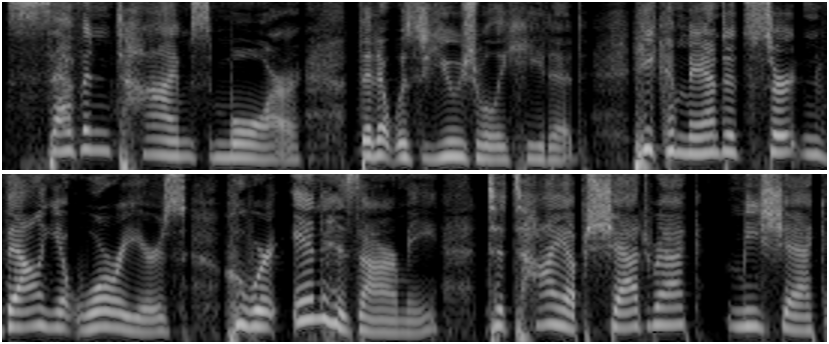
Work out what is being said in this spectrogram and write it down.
seven times more than it was usually heated. He commanded certain valiant warriors who were in his army to tie up Shadrach, Meshach,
